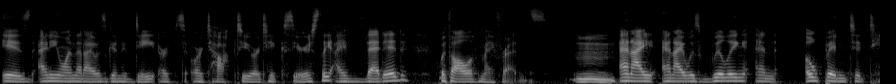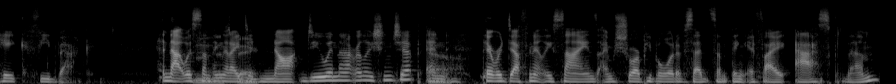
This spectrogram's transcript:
is anyone that I was going to date or, or talk to or take seriously, I vetted with all of my friends. Mm. And I and I was willing and open to take feedback. And that was something that Mm, that's I big. did not do in that relationship. And there were definitely signs. I'm sure people would have said something if I asked them.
